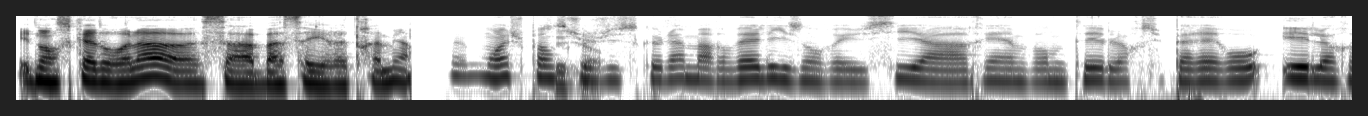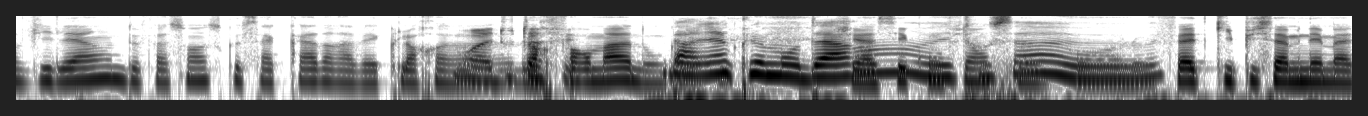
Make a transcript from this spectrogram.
Et dans ce cadre-là, ça, bah, ça irait très bien. Moi, je pense que sûr. jusque-là, Marvel, ils ont réussi à réinventer leurs super-héros et leurs vilains de façon à ce que ça cadre avec leur, euh, Ouais, tout leur format. Donc, Bah, euh, rien que le mandarin j'ai assez et tout confiance ça. pour euh, le ouais. fait qu'ils puissent amener ma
